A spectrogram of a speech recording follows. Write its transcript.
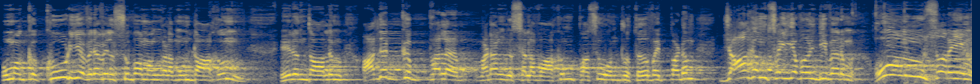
உமக்கு கூடிய விரைவில் சுபமங்கலம் உண்டாகும் இருந்தாலும் அதற்கு பல மடங்கு செலவாகும் பசு ஒன்று தேவைப்படும் ஜாகம் செய்ய வேண்டி வரும் ஓம் சொரீம்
